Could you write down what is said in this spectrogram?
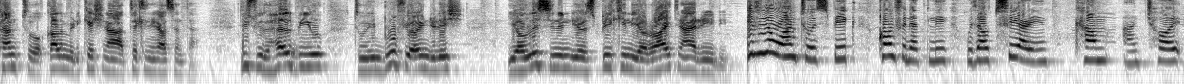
Come to Qalam Educational Technical Center. This will help you to improve your English, your listening, you're speaking, you're writing and reading. If you want to speak confidently without fearing, come and join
